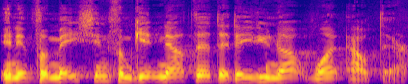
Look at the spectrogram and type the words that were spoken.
and information from getting out there that they do not want out there.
